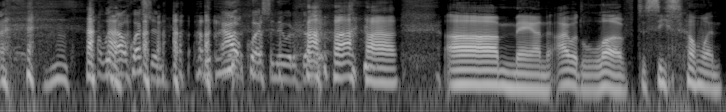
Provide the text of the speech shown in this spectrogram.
Without question. Without question, they would have done it. uh, man, I would love to see someone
